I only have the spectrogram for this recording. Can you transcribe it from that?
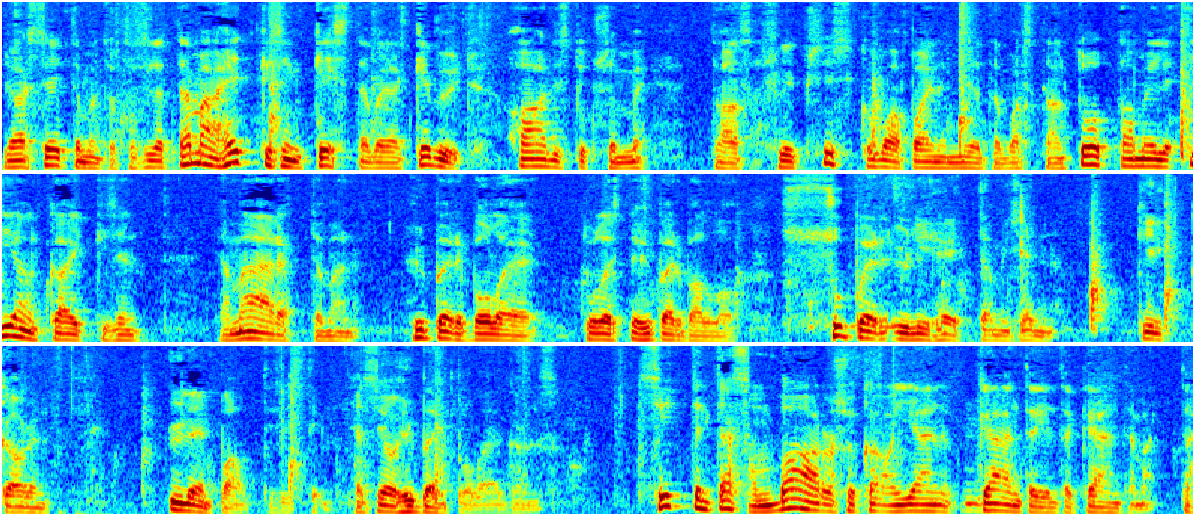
Ja 17. Sillä tämä hetkisen kestävä ja kevyt ahdistuksemme taas flipsis kova paine mieltä vastaan tuottaa meille iankaikkisen ja määrättömän hyperbole, tulee sitten hypervalloa, superyliheittämisen kirkkauden ylenpalttisesti. Ja se on hyperbolea kanssa. Sitten tässä on baaros, joka on jäänyt kääntäjiltä kääntämättä.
